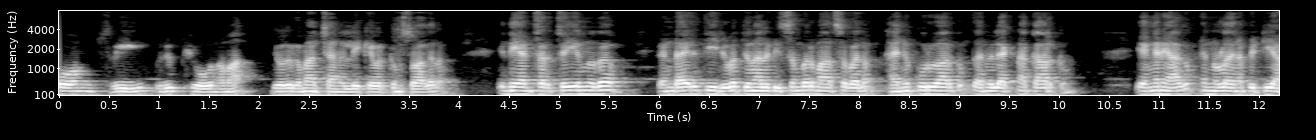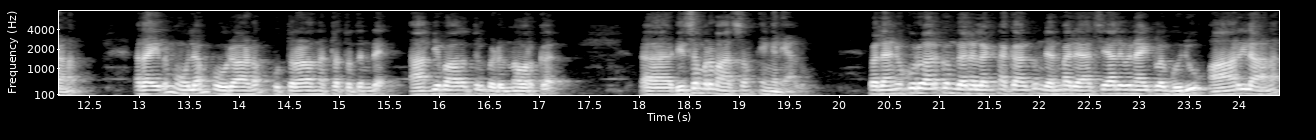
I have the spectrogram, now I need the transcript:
ഓം ശ്രീ ഗുരുഭ്യോ നമ. ജ്യോതിർഗമ ചാനലിലേക്ക് എവർക്കും സ്വാഗതം. ഇന്ന് ഞാൻ ചർച്ച ചെയ്യുന്നത് രണ്ടായിരത്തി ഇരുപത്തിനാല് ഡിസംബർ മാസഫലം ധനുക്കുറുകാർക്കും ധനു ലഗ്നക്കാർക്കും എങ്ങനെയാകും എന്നുള്ളതിനെ പറ്റിയാണ്. അതായത് മൂലം പൂരാടം ഉത്രാട നക്ഷത്രത്തിന്റെ ആദ്യപാദത്തിൽ പെടുന്നവർക്ക് ഡിസംബർ മാസം എങ്ങനെയാകും? ഇപ്പോൾ ധനുക്കുറുകാർക്കും ധനുലഗ്നക്കാർക്കും ജന്മരാശ്യാധിപനായിട്ടുള്ള ഗുരു ആറിലാണ്.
